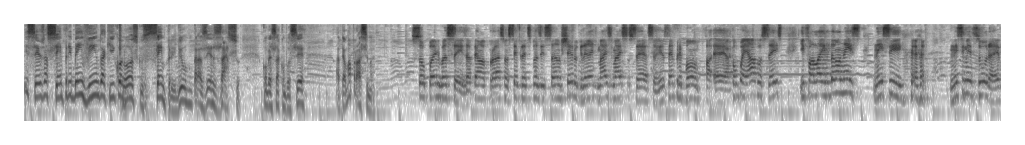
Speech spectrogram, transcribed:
E seja sempre bem-vindo aqui conosco, sempre, viu? Um prazerzaço conversar com você. Até uma próxima. Sou fã de vocês. Até uma próxima, sempre à disposição. Cheiro grande, mais e mais sucesso, viu? Sempre bom é, acompanhar vocês e falar, então, nem, nem se. nem se mensura. É,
